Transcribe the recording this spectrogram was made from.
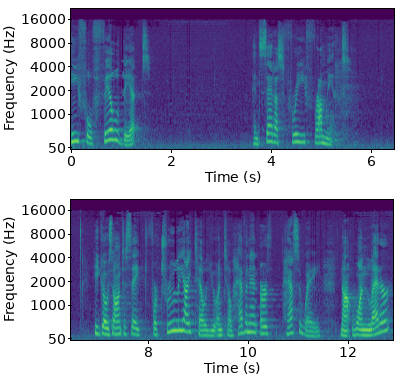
he fulfilled it, and set us free from it. He goes on to say, For truly I tell you, until heaven and earth pass away, not one letter,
